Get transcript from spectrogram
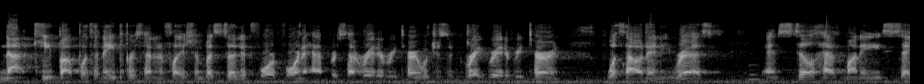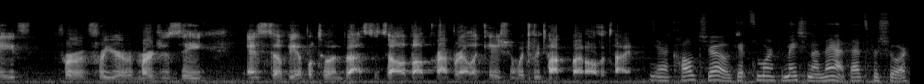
not keep up with an 8% inflation, but still get 4, 4.5% rate of return, which is a great rate of return without any risk, and still have money safe for, for your emergency and still be able to invest. It's all about proper allocation, which we talk about all the time. Yeah, call Joe. Get some more information on that, that's for sure.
